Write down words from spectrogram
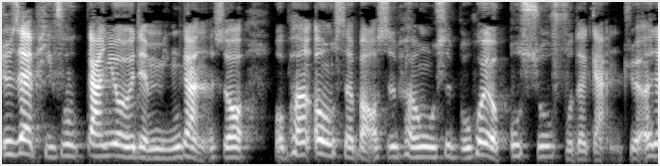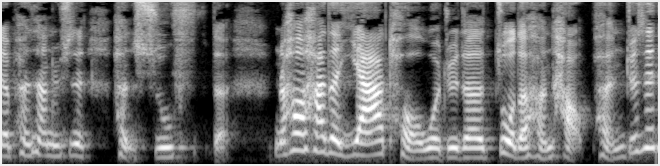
就是在皮肤干又有点敏感的时候，我喷 ONS 的保湿喷雾是不会有不舒服的感觉，而且喷上去是很舒服的。然后它的压头我觉得做得很好喷，就是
